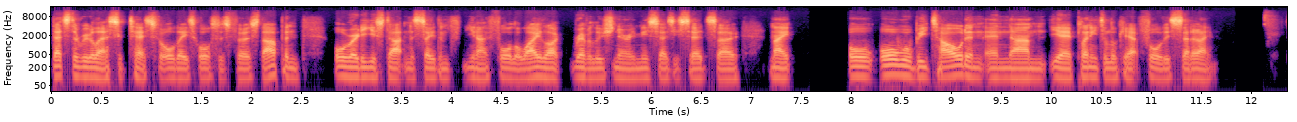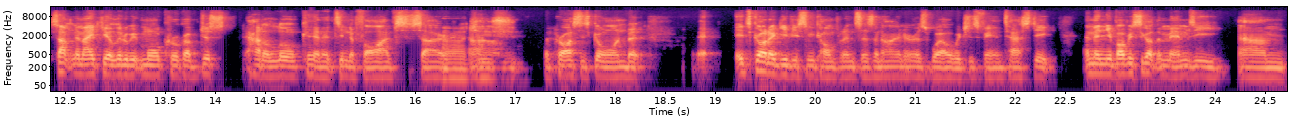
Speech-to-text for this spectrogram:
that's the real acid test for all these horses first up. And already you're starting to see them, you know, fall away like revolutionary miss, as you said. So, mate, all all will be told, and and um, yeah, plenty to look out for this Saturday. Something to make you a little bit more crook. I've just had a look, and it's into fives, so oh, um, the price is gone, but it's got to give you some confidence as an owner as well, which is fantastic. And then you've obviously got the Memsie um,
